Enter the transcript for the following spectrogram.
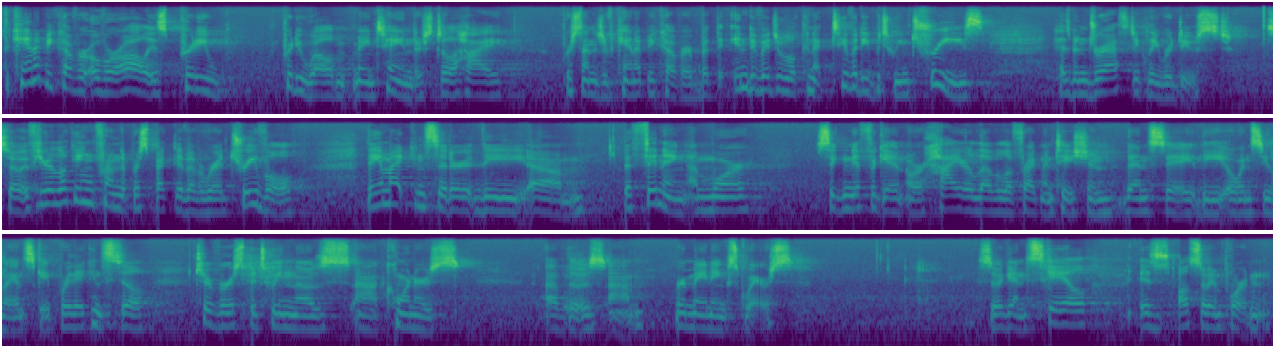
the canopy cover overall is pretty, pretty well maintained. There's still a high percentage of canopy cover, but the individual connectivity between trees has been drastically reduced. So if you're looking from the perspective of a red tree vole, they might consider the, um, the thinning a more significant or higher level of fragmentation than, say, the O&C landscape, where they can still traverse between those uh, corners of those um, remaining squares. So again, scale is also important.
